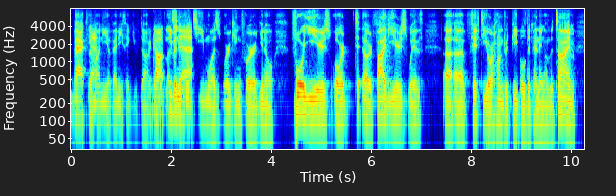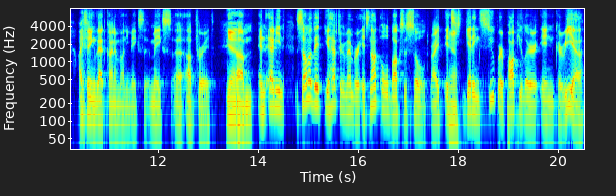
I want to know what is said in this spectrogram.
back the Yeah. money of anything you've done. right? Regardless, Even yeah. if the team was working for you know four years or t- or five years with uh, uh, fifty or hundred people, depending on the time, I think that kind of money makes makes uh, up for it. yeah. Um, and I mean, some of it you have to remember, it's not all boxes sold, right? It's Yeah. getting super popular in Korea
